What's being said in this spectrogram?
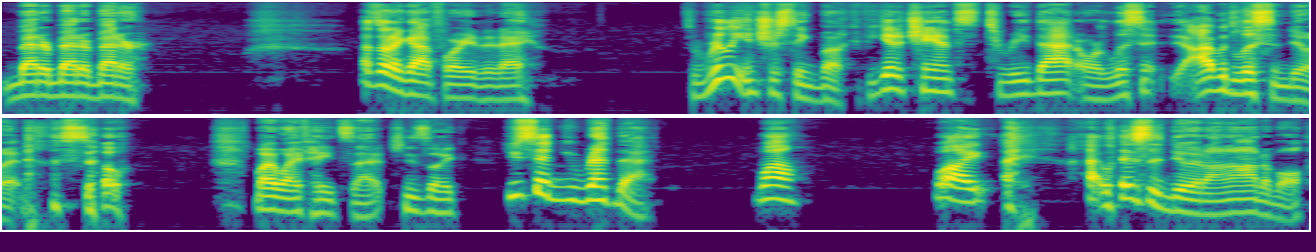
better better better that's what i got for you today it's a really interesting book. If you get a chance to read that or listen, I would listen to it. so my wife hates that. She's like, "You said you read that." Well, well, I I listened to it on Audible,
